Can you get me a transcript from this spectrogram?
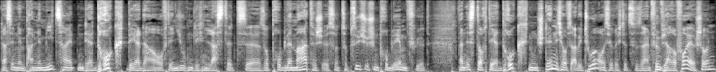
dass in den Pandemiezeiten der Druck, der da auf den Jugendlichen lastet, äh, so problematisch ist und zu psychischen Problemen führt, dann ist doch der Druck, nun ständig aufs Abitur ausgerichtet zu sein, fünf Jahre vorher schon,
